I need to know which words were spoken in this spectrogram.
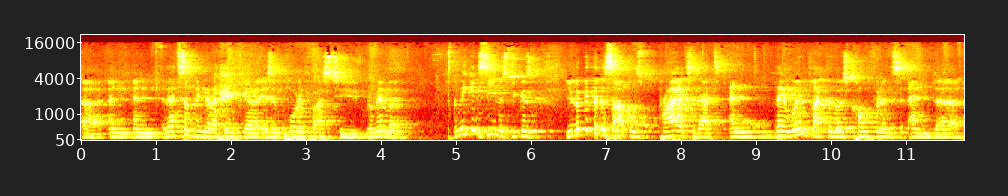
Uh, and, and that's something that I think uh, is important for us to remember. And we can see this because you look at the disciples prior to that, and they weren't like the most confident and uh,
